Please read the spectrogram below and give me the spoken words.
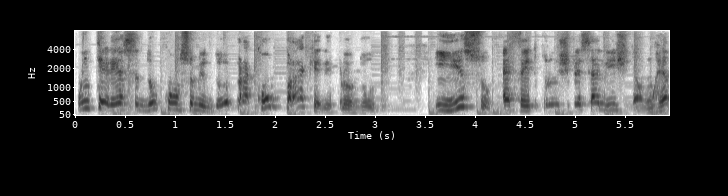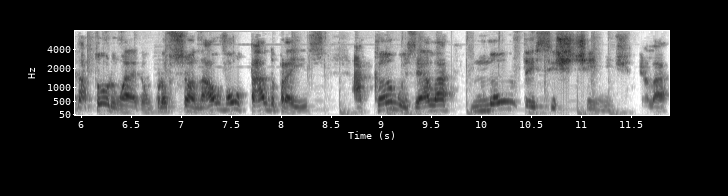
o interesse do consumidor para comprar aquele produto. E isso é feito por um especialista, um redator, um um profissional voltado para isso. A Camus, ela monta esses times, ela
